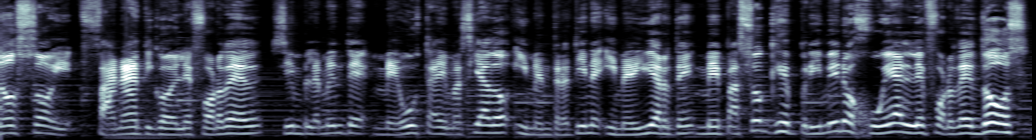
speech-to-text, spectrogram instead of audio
no soy fanático de Left 4 Dead, simplemente me gusta demasiado y me entretiene y me divierte, me pasó que primero jugué al Left 4 Dead 2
